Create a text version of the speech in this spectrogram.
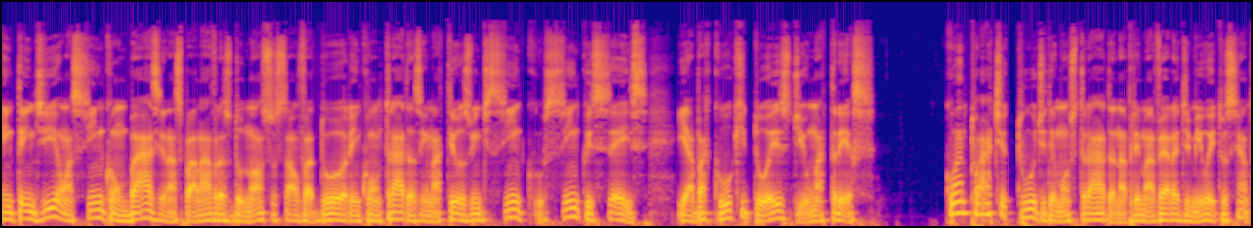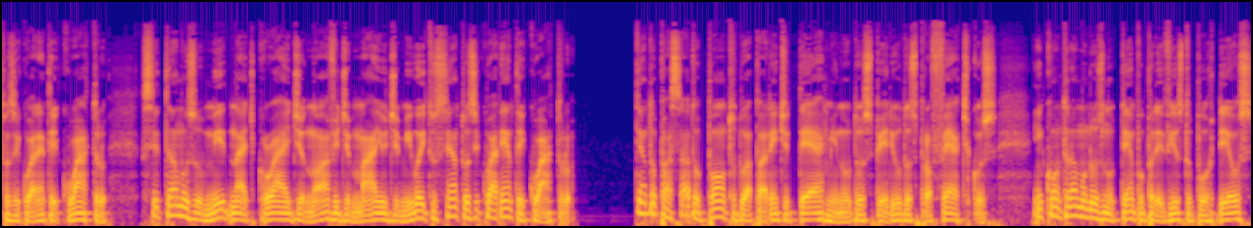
Entendiam assim com base nas palavras do nosso Salvador encontradas em Mateus 25, 5 e 6 e Abacuque 2, de 1 a 3. Quanto à atitude demonstrada na primavera de 1844, citamos o Midnight Cry de 9 de maio de 1844. Tendo passado o ponto do aparente término dos períodos proféticos, encontramos-nos no tempo previsto por Deus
